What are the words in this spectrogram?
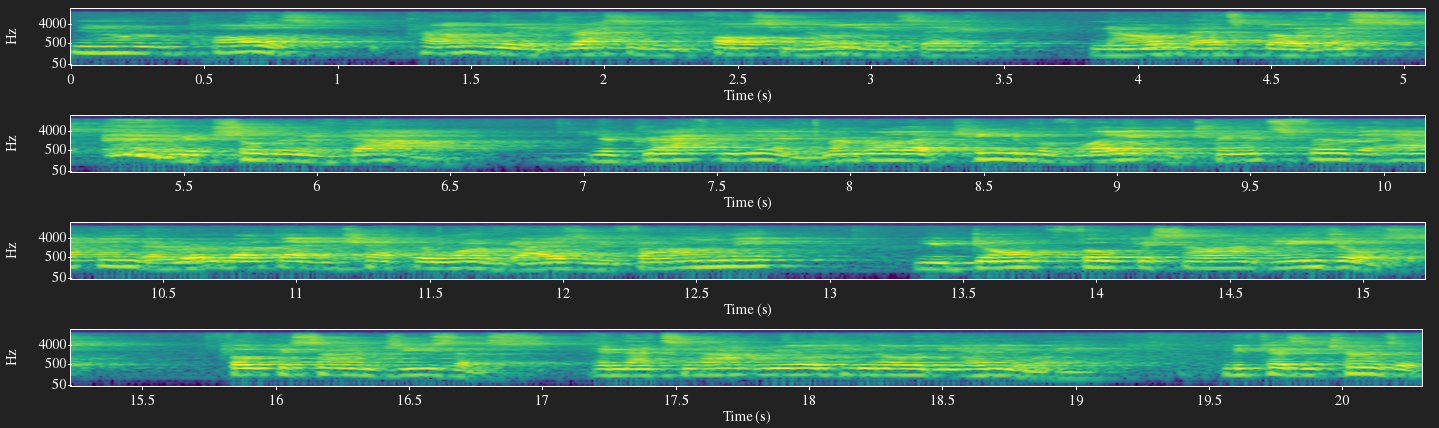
You know, Paul is probably addressing the false humility and saying, No, that's bogus. You're children of God. You're grafted in. Remember all that kingdom of light, the transfer that happened? I wrote about that in chapter 1. Guys, are you following me? You don't focus on angels, focus on Jesus. And that's not real humility anyway, because he turns it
